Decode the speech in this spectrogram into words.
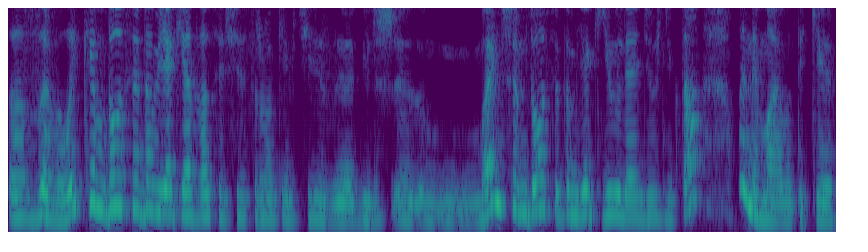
з великим досвідом, як я 26 років, чи з більш е, меншим досвідом, як Юлія Дюжнік, та ми не маємо такі е,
